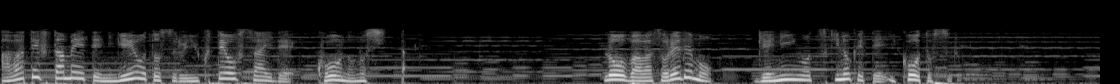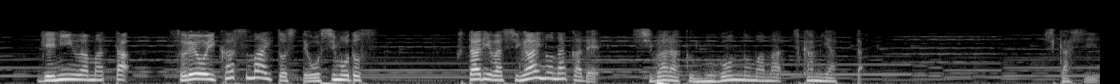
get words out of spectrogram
慌てふためいて逃げようとする行く手を塞いで、こう罵った。老婆はそれでも下人を突きのけて行こうとする。下人はまた、それを生かすまいとして押し戻す。二人は死骸の中でしばらく無言のまま掴み合った。しかし、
